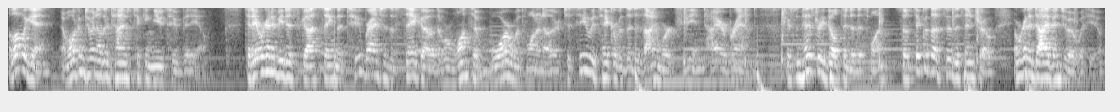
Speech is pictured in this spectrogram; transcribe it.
Hello again, and welcome to another Times Ticking YouTube video. Today we're going to be discussing the two branches of Seiko that were once at war with one another to see who would take over the design work for the entire brand. There's some history built into this one, so stick with us through this intro, and we're going to dive into it with you.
